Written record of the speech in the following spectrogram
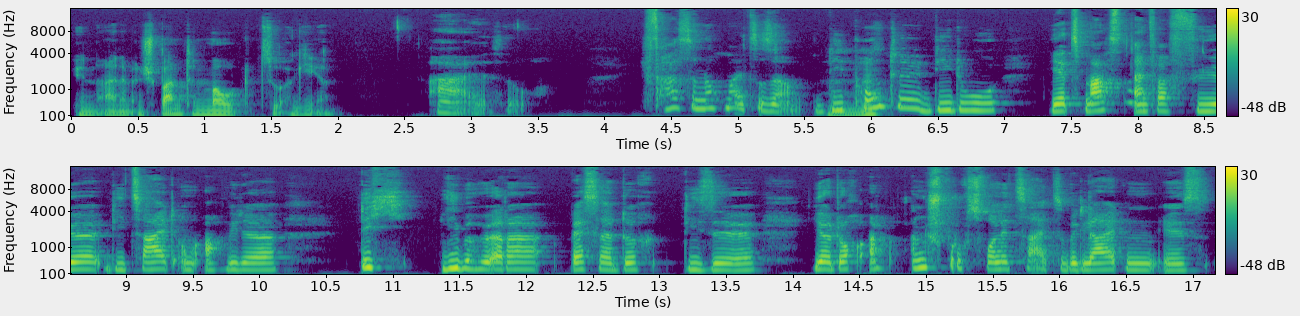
in einem entspannten Mode zu agieren. Also, ich fasse nochmal zusammen. Die mhm. Punkte, die du jetzt machst, einfach für die Zeit, um auch wieder dich, liebe Hörer, besser durch diese ja doch anspruchsvolle Zeit zu begleiten, ist,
